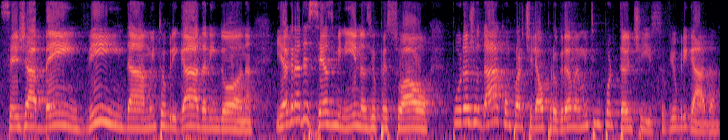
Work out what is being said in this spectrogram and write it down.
Seja bem-vinda. Muito obrigada, lindona. E agradecer as meninas e o pessoal por ajudar a compartilhar o programa. É muito importante isso, viu? Obrigada.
